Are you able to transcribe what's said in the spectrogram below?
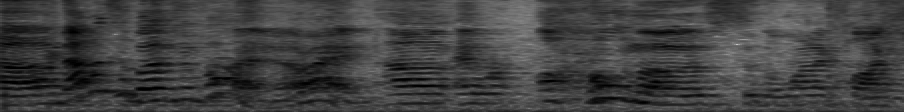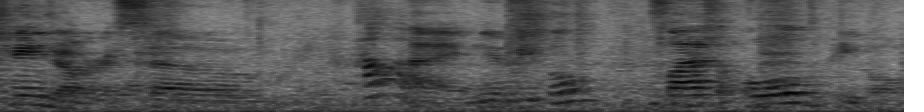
Um, that was a bunch of fun. All right, um, and we're almost to the one o'clock changeover. So, hi, new people slash old people.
